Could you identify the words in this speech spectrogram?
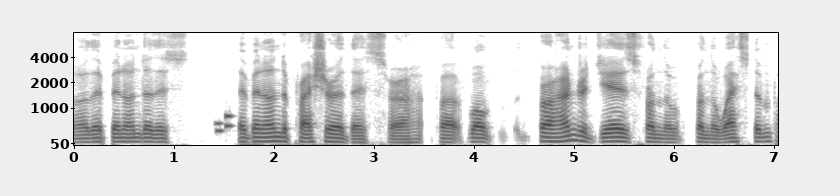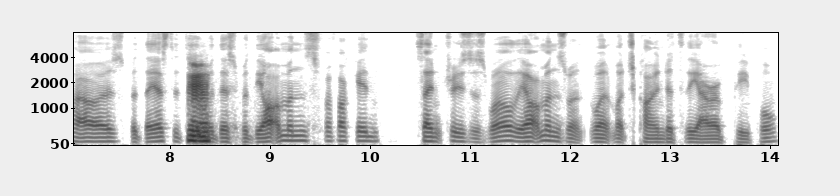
Oh, they've been under this. They've been under pressure of this for for well for a hundred years from the from the Western powers, but they has to deal Mhm. with this with the Ottomans for fucking centuries as well. The Ottomans weren't, weren't much kinder to the Arab people.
